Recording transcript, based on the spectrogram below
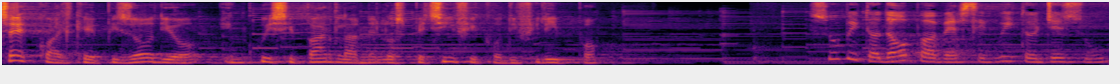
C'è qualche episodio in cui si parla nello specifico di Filippo? Subito dopo aver seguito Gesù,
